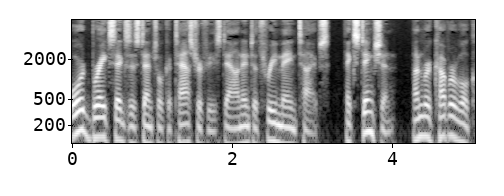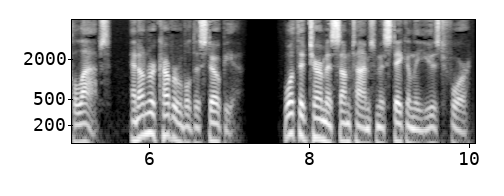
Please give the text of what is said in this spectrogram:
Ord breaks existential catastrophes down into three main types extinction, unrecoverable collapse, and unrecoverable dystopia. What the term is sometimes mistakenly used for,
